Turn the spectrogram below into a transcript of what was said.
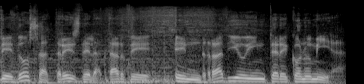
de 2 a 3 de la tarde en Radio Intereconomía.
